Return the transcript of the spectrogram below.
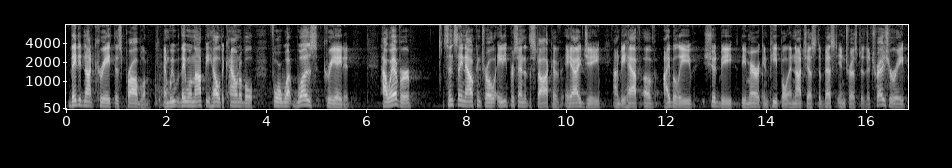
they did not create this problem, and we, they will not be held accountable for what was created. However, since they now control 80 percent of the stock of AIG, on behalf of, I believe, should be the American people and not just the best interest of the Treasury,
